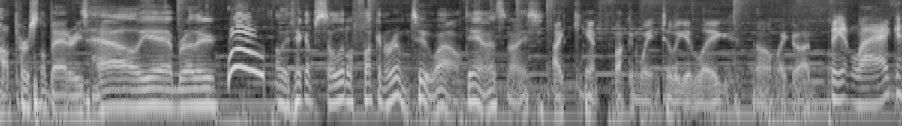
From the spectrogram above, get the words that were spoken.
Oh, personal batteries. Hell yeah, brother. Woo! Oh, they take up so little fucking room too. Wow. Damn, that's nice. I can't fucking wait until we get leg. Oh my god, We get lag?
